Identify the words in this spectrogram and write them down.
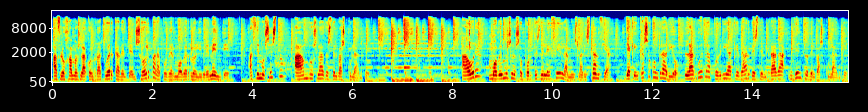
Aflojamos la contratuerca del tensor para poder moverlo libremente. Hacemos esto a ambos lados del basculante. Ahora movemos los soportes del eje la misma distancia, ya que en caso contrario la rueda podría quedar descentrada dentro del basculante.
